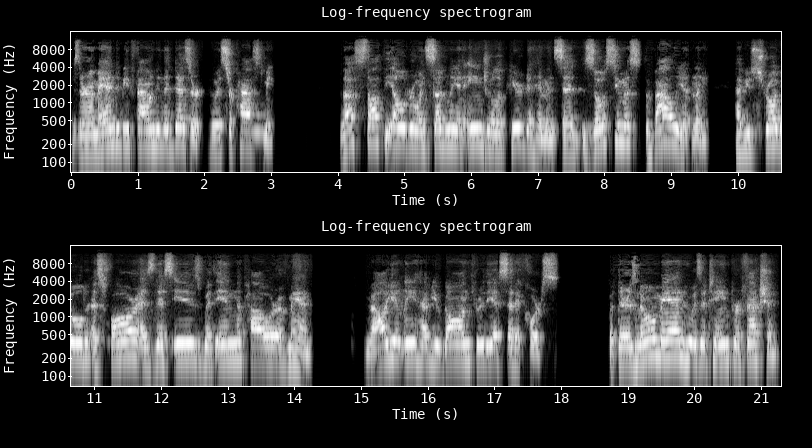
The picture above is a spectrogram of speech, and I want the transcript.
Is there a man to be found in the desert who has surpassed me? Thus thought the elder when suddenly an angel appeared to him and said, Zosimus, valiantly have you struggled as far as this is within the power of man. Valiantly have you gone through the ascetic course. But there is no man who has attained perfection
